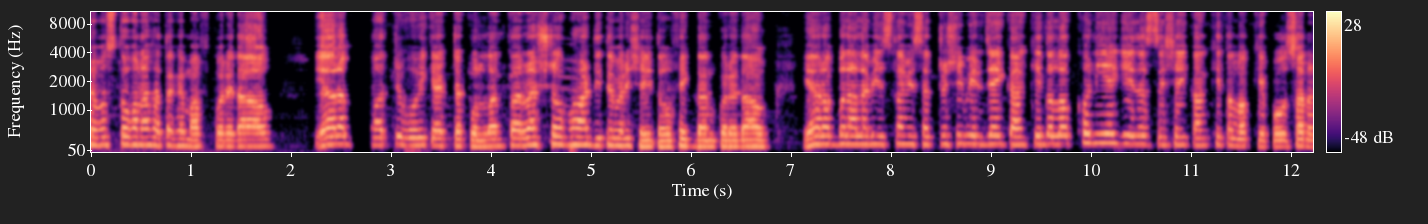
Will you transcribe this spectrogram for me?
সমস্ত গুনাহ খাতাকে মাফ করে দাও। ইয়া রাব মাতৃভূমিকে একটা কল্যাণকর রাষ্ট্র উপহার দিতে পারি সেই তৌফিক দান করে দাও। ইয়া রাব্বুল আলামিন, ইসলামী ছাত্র শিবির যেই কাঙ্ক্ষিত লক্ষ্য নিয়ে এগিয়ে যাচ্ছে, সেই কাঙ্ক্ষিত লক্ষ্যে পৌঁছানো।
